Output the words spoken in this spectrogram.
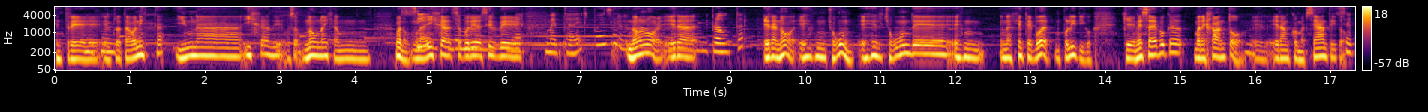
entre el protagonista y una hija de, o sea, no una hija, un- bueno, una hija se podría decir de... mer- ¿Mercader puede ser? No, no, no, era, ¿Un productor? Era no, es un shogun, es el shogun de es un, un agente de poder, un político, que en esa época manejaban todo, eh, eran comerciantes y todo. Sí.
